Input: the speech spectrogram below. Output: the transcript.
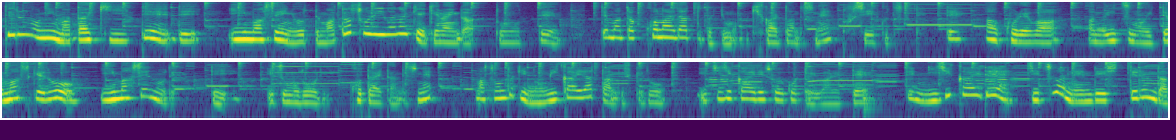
てるのにまた聞いてで言いませんよってまたそれ言わなきゃいけないんだと思ってでまたこの間会った時も聞かれたんですね。年いくつって。であこれはあのいつも言ってますけど言いませんのでっていつも通り答えたんですね。まあその時飲み会だったんですけど1次会でそういうこと言われてで2次会で実は年齢知ってるんだっ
